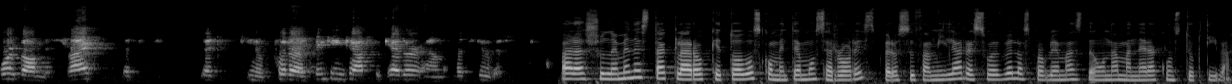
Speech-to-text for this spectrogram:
work on this, right? Let's let's you know put our thinking caps together and let's do this. Para Shulemen está claro que todos cometemos errores, pero su familia resuelve los problemas de una manera constructiva.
